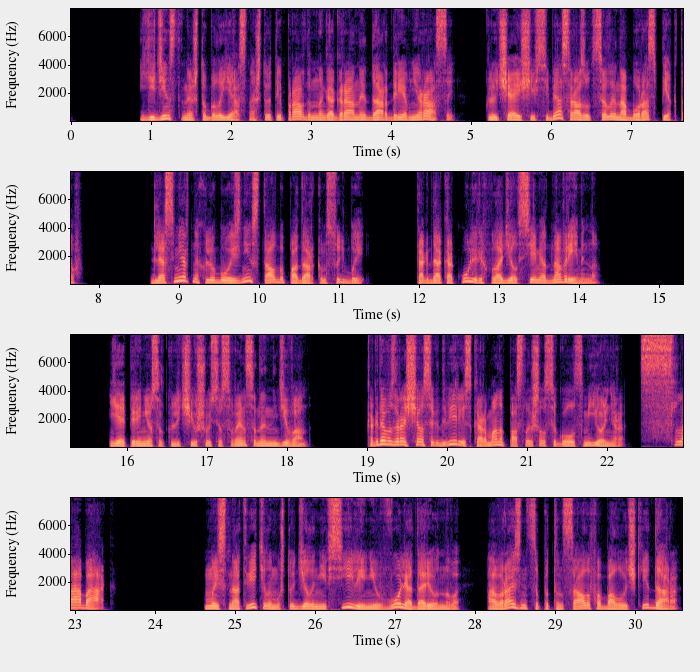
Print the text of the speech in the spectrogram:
Единственное, что было ясно, что это и правда многогранный дар древней расы, включающий в себя сразу целый набор аспектов. Для смертных любой из них стал бы подарком судьбы, тогда как Ульрих владел всеми одновременно. Я перенес отключившегося Свенсона на диван. Когда возвращался к двери, из кармана послышался голос Мьёльнира. «Слабак!» Мысленно ответил ему, что дело не в силе и не в воле одаренного, а в разнице потенциалов оболочки и дара.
